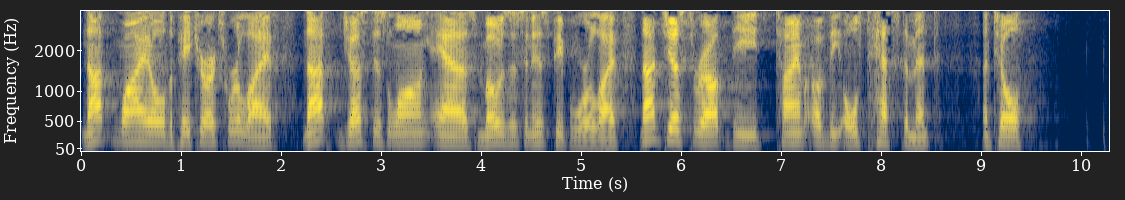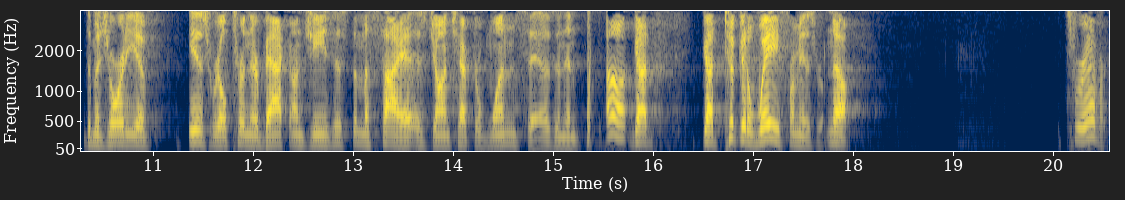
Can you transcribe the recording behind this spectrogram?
not while the patriarchs were alive, not just as long as Moses and his people were alive, not just throughout the time of the Old Testament until the majority of Israel turned their back on Jesus, the Messiah, as John chapter 1 says, and then, oh, God, God took it away from Israel. No. It's forever.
